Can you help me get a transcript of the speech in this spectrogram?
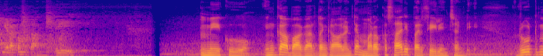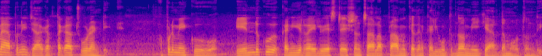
కీలకం కానుంది. మీకు ఇంకా బాగా అర్థం కావాలంటే మరొకసారి పరిశీలించండి. రూట్ మ్యాప్ని జాగ్రత్తగా చూడండి. అప్పుడు మీకు ఎందుకు కనీర్ రైల్వే స్టేషన్ చాలా ప్రాముఖ్యతను కలిగి ఉంటుందో మీకే అర్థమవుతుంది.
